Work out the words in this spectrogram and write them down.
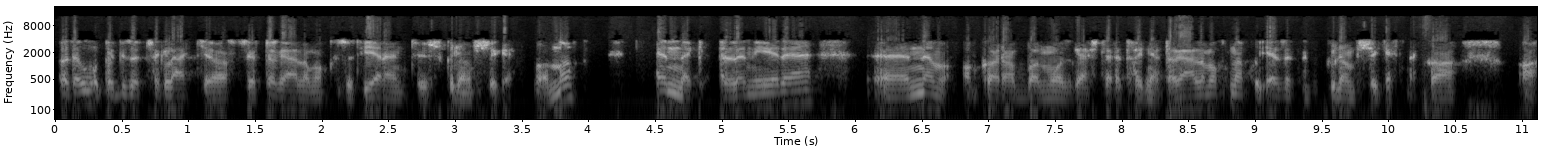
az Európai Bizottság látja azt, hogy a tagállamok között jelentős különbségek vannak, ennek ellenére nem akar abban mozgásteret hagyni a tagállamoknak, hogy ezeknek a különbségeknek a, a,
